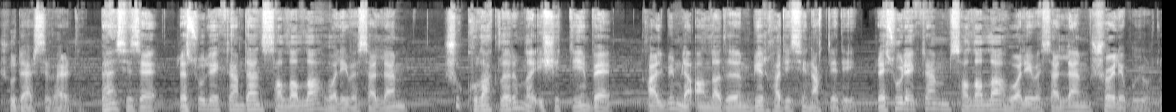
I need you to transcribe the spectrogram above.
şu dersi verdi. Ben size Resul-i Ekrem'den sallallahu aleyhi ve sellem şu kulaklarımla işittiğim ve kalbimle anladığım bir hadisi nakledeyim. Resul-i Ekrem sallallahu aleyhi ve sellem şöyle buyurdu.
